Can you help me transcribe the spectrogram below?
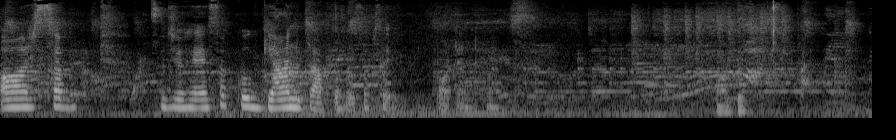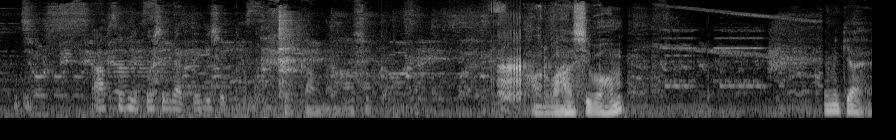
और सब जो है सबको ज्ञान प्राप्त हो सबसे इम्पोर्टेंट है। और कुछ? आप सभी को शिवरात्रि की शुभकामनाएँ। शुभकामनाएँ शुभकामनाएँ। और वहाँ शिव हम? में क्या है?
